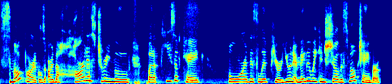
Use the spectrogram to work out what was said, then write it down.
Smoke particles are the hardest to remove, but a piece of cake for this Live Pure unit. Maybe we can show the smoke chamber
